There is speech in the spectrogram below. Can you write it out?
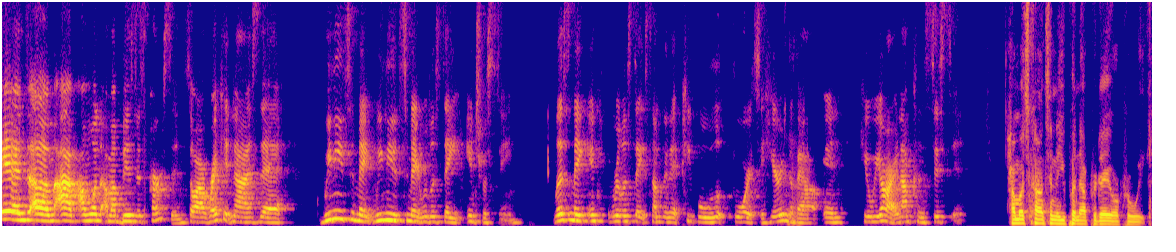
and um, I, I want, I'm a business person. So I recognize that we need to make we needed to make real estate interesting. Let's make real estate something that people look forward to hearing about, and here we are. And I'm consistent. How much content are you putting out per day or per week?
